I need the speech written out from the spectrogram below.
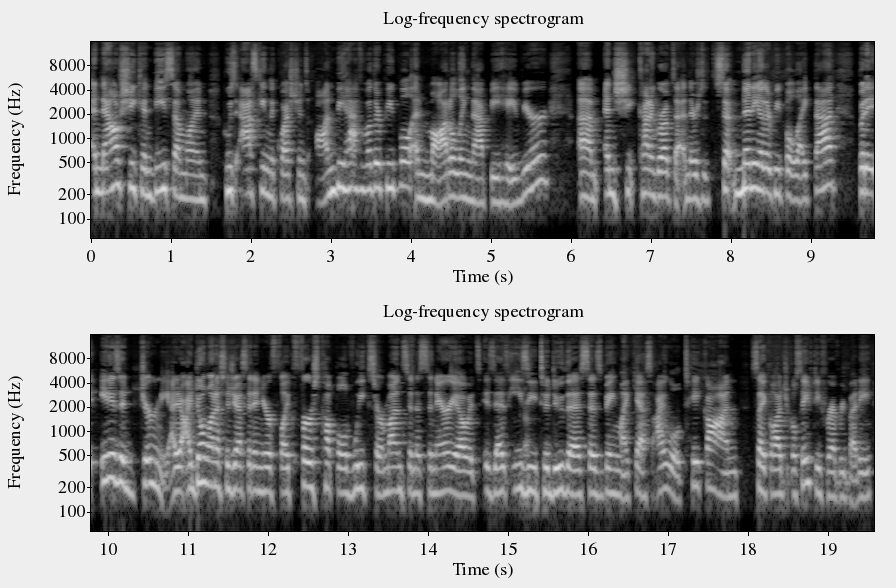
And now she can be someone who's asking the questions on behalf of other people and modeling that behavior. Um, and she kind of grew up that. And there's many other people like that, but it, it is a journey. I, I, don't want to suggest that in your like first couple of weeks or months in a scenario, it's, it's as easy to do this as being like, yes, I will take on psychological safety for everybody.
